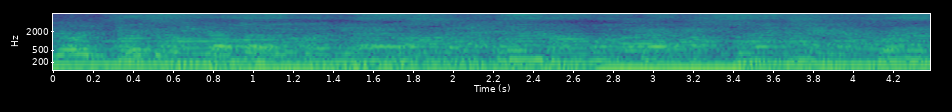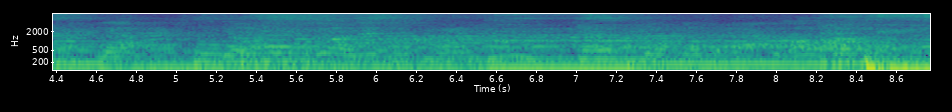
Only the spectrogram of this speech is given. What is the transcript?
You're already taking the crap out of it. Yeah. Yo, yo, yo,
